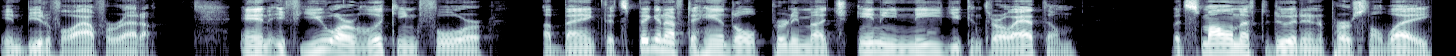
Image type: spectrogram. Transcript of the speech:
in beautiful Alpharetta. And if you are looking for a bank that's big enough to handle pretty much any need you can throw at them, but small enough to do it in a personal way,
